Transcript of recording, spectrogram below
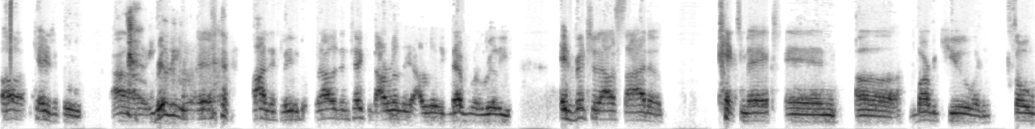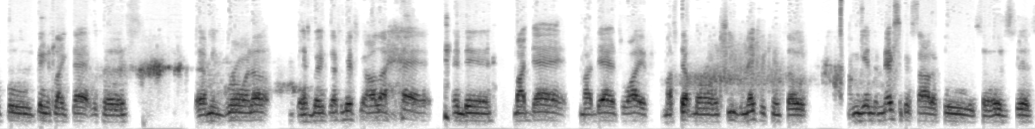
Uh, Cajun food. Uh, really, honestly, when I was in Texas, I really, I really never really adventured outside of Tex-Mex and uh, barbecue and soul food, things like that. Because I mean, growing up, that's basically, that's basically all I had. And then my dad, my dad's wife, my stepmom, she's Mexican, so I'm getting the Mexican side of food. So it's just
